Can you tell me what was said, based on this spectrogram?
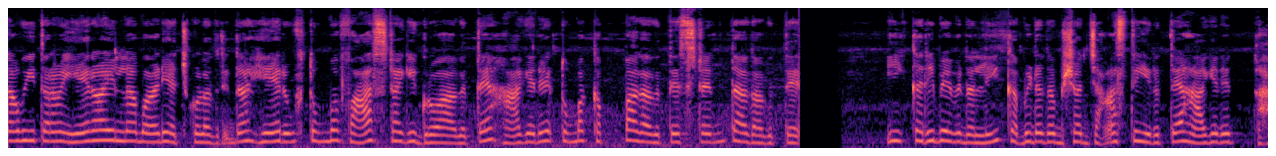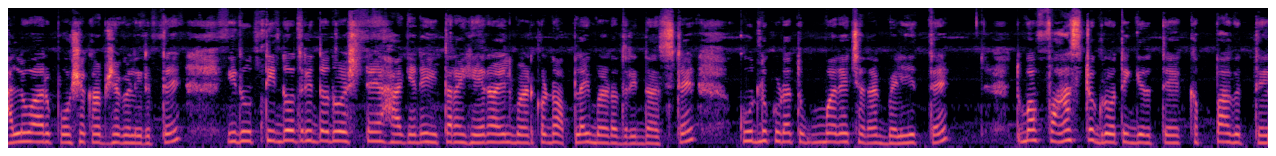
ನಾವು ಈ ಥರ ಹೇರ್ ಆಯಿಲ್ನ ಮಾಡಿ ಹಚ್ಕೊಳ್ಳೋದ್ರಿಂದ ಹೇರು ತುಂಬ ಫಾಸ್ಟಾಗಿ ಗ್ರೋ ಆಗುತ್ತೆ. ಹಾಗೆಯೇ ತುಂಬ ಕಪ್ಪಾಗುತ್ತೆ ಸ್ಟ್ರೆಂತ್ ಆಗುತ್ತೆ. ಈ ಕರಿಬೇವಿನಲ್ಲಿ ಕಬ್ಬಿಣದಂಶ ಜಾಸ್ತಿ ಇರುತ್ತೆ. ಹಾಗೆಯೇ ಹಲವಾರು ಪೋಷಕಾಂಶಗಳಿರುತ್ತೆ. ಇದು ತಿನ್ನೋದ್ರಿಂದನೂ ಅಷ್ಟೇ ಹಾಗೆಯೇ ಈ ಥರ ಹೇರ್ ಆಯಿಲ್ ಮಾಡಿಕೊಂಡು ಅಪ್ಲೈ ಮಾಡೋದ್ರಿಂದ ಅಷ್ಟೇ. ಕೂದಲು ಕೂಡ ತುಂಬಾ ಚೆನ್ನಾಗಿ ಬೆಳೆಯುತ್ತೆ. ತುಂಬ ಫಾಸ್ಟ್ ಗ್ರೋತಿಂಗ್ ಇರುತ್ತೆ, ಕಪ್ಪಾಗುತ್ತೆ,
